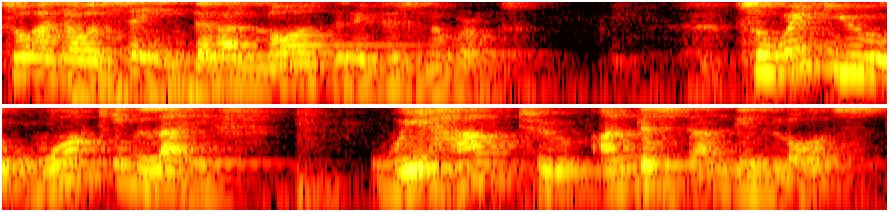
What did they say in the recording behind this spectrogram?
So, as I was saying, there are laws that exist in the world. So, when you walk in life, we have to understand these laws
